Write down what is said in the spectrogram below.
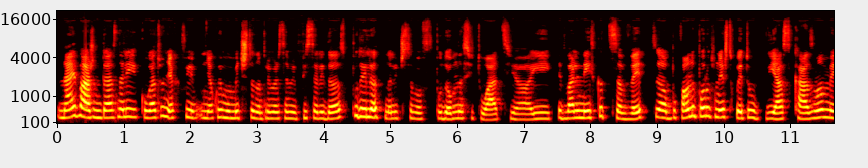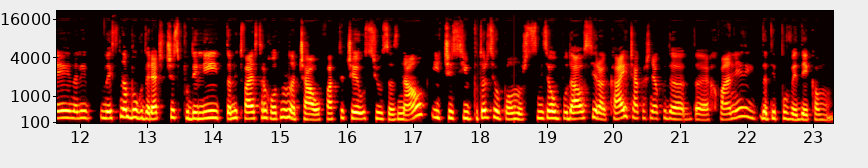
Най-важното, аз, нали, когато някакви, някои момичета, например, са ми писали да споделят, нали, че са в подобна ситуация и едва ли не искат съвет, буквално първото нещо, което и аз казвам е, нали, наистина благодаря, че, че сподели, нали, това е страхотно начало. Факта, че си осъзнал и че си потърсил помощ. В смисъл, подал си ръка и чакаш някой да, да я хване и да те поведе към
